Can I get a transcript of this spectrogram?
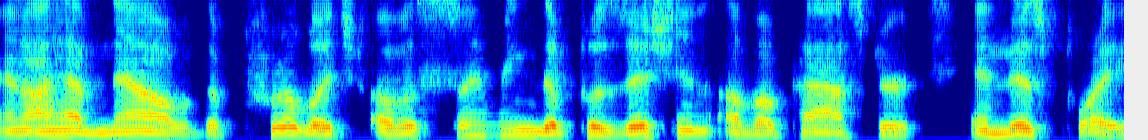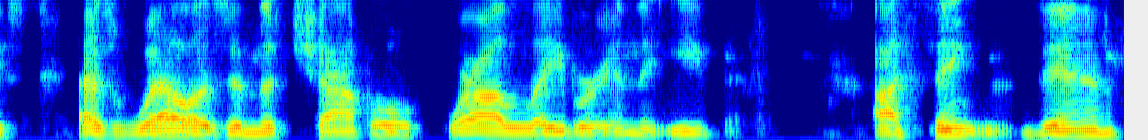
And I have now the privilege of assuming the position of a pastor in this place, as well as in the chapel where I labor in the evening. I think then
